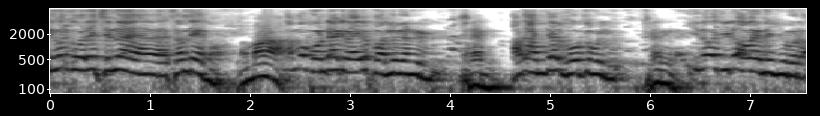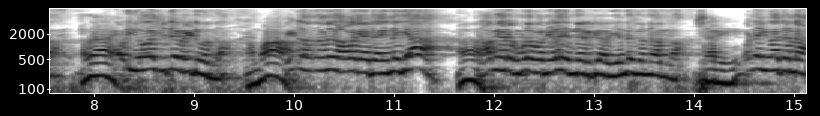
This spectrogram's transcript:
இவருக்கு ஒரே சின்ன சந்தேகம். அம்மா நம்ம பொண்டாட்டி வாயில பல்லு தானே இருக்கு. சரி. அது அஞ்சாறு போக்கு பல்லு சரி. இதை வச்சுட்டு அவன் என்னைக்கு போறா? அதானே. அப்படி யோசிச்சுட்டே வீட்டு வந்தான் அம்மா வீட்டுல வந்தோடனே அவ கேட்டா என்னய்யா ஆ. சாமியார கும்பிட பண்ணியா என்ன இருக்கு? என்ன சொன்னாருன்னா. சரி. உடனே இவன் சொன்னா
